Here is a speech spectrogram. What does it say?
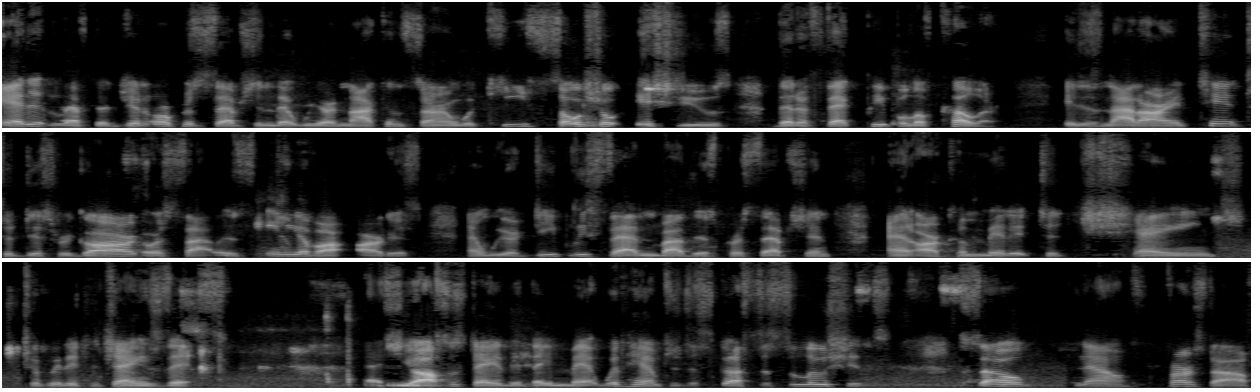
edit left a general perception that we are not concerned with key social issues that affect people of color. It is not our intent to disregard or silence any of our artists, and we are deeply saddened by this perception and are committed to change, committed to change this. And she also stated that they met with him to discuss the solutions. So now, first off,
